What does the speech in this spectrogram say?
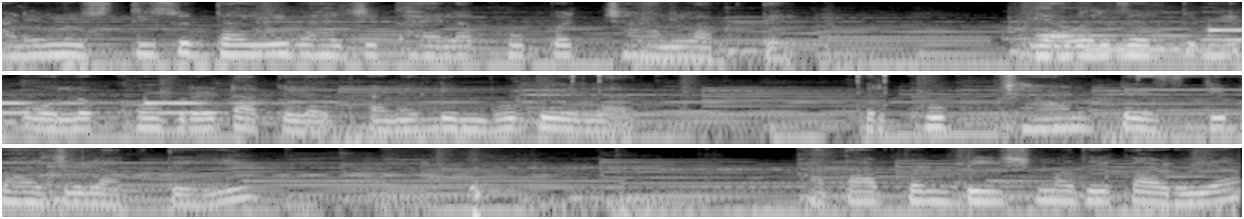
आणि नुसतीसुद्धा ही भाजी खायला खूपच छान लागते. यावर जर तुम्ही ओलं खोबरं टाकलं आणि लिंबू पिळलात तर खूप छान टेस्टी भाजी लागते ही. आता आपण डिशमध्ये काढूया.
